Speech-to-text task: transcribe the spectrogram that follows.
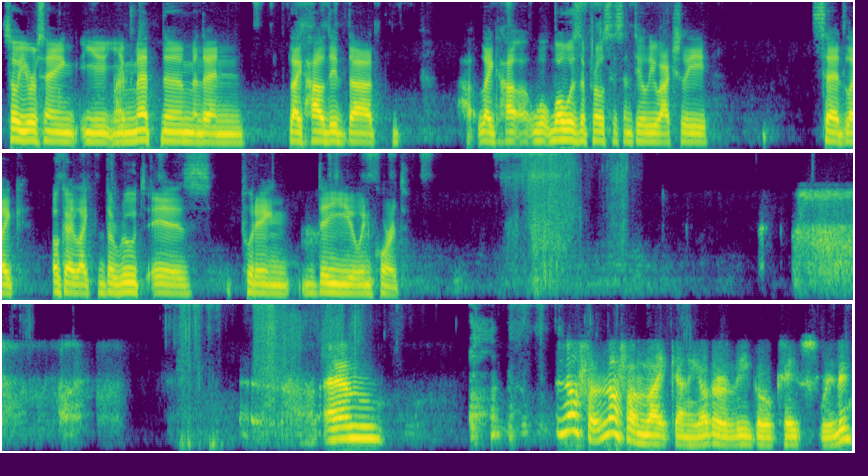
So you were saying you, you met them and then like how did that like how what was the process until you actually said like okay like the route is putting the EU in court? Um, not not unlike any other legal case, really.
